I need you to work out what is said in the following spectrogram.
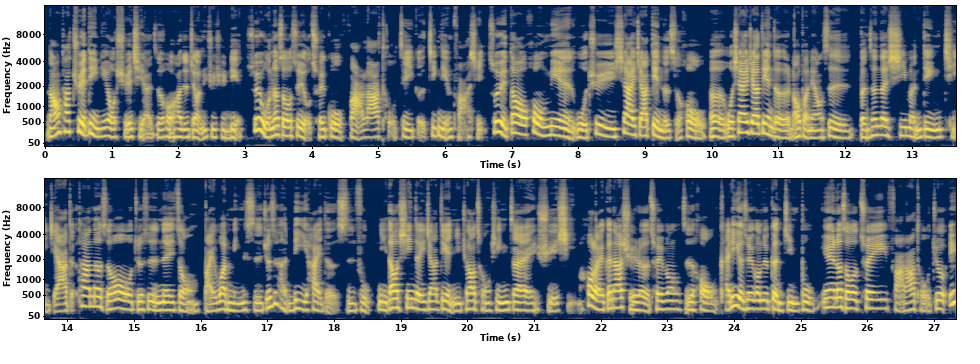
然后他确定你有学起来之后，他就叫你继续练。所以我那时候是有吹过法拉头这个经典发型。所以到后面我去下一家店的时候，呃，我下一家店的老板娘是本身在西门町起家的，她那时候就是那种百万名师，就是很厉害的师傅。你到新的一家店，你就要重新再学习嘛。后来跟他学了吹风之后，凯莉的吹风就更进步，因为那时候吹法拉头就诶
